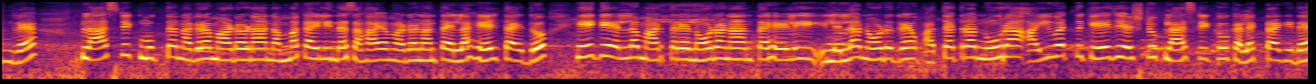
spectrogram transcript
ಅಂದರೆ ಪ್ಲಾಸ್ಟಿಕ್ ಮುಕ್ತ ನಗರ ಮಾಡೋಣ, ನಮ್ಮ ಕೈಲಿಂದ ಸಹಾಯ ಮಾಡೋಣ ಅಂತ ಎಲ್ಲ ಹೇಳ್ತಾ ಇದ್ರು. ಹೇಗೆ ಎಲ್ಲ ಮಾಡ್ತಾರೆ ನೋಡೋಣ ಅಂತ ಹೇಳಿ ಇಲ್ಲೆಲ್ಲ ನೋಡಿದ್ರೆ ಹತ್ತತ್ರ ನೂರ ಐವತ್ತು ಕೆ ಜಿಯಷ್ಟು ಪ್ಲಾಸ್ಟಿಕ್ಕು ಕಲೆಕ್ಟ್ ಆಗಿದೆ.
